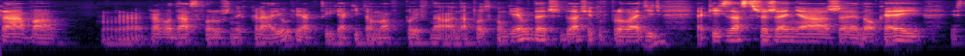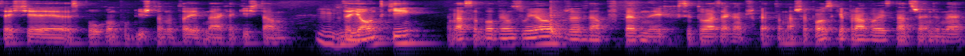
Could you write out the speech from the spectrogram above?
prawa, e, prawodawstwo różnych krajów, jak, jaki to ma wpływ na, na polską giełdę, czy da się tu wprowadzić jakieś zastrzeżenia, że no okej, okay, jesteście spółką publiczną, no to jednak jakieś tam mhm. wyjątki Was obowiązują, że w, w pewnych sytuacjach na przykład to nasze polskie prawo jest nadrzędne,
